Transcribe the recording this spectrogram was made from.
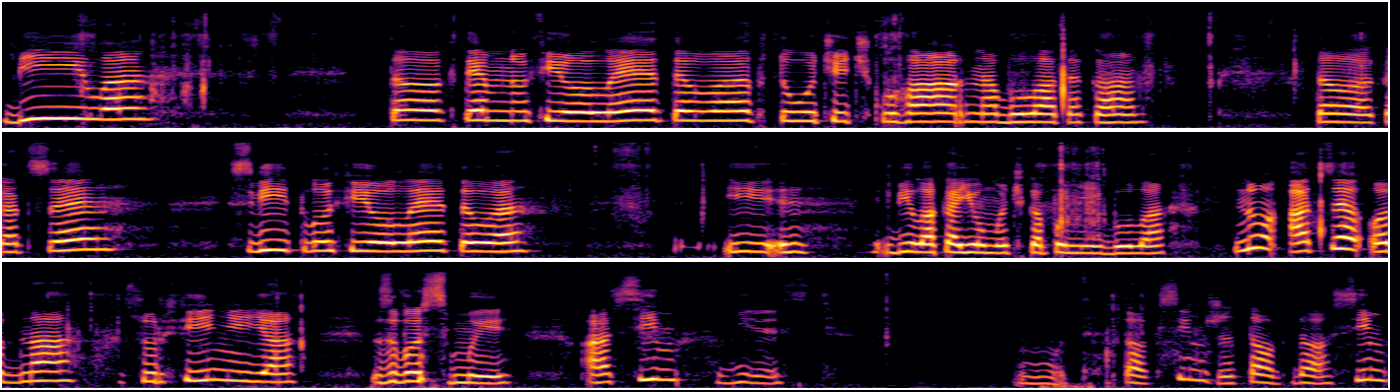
Біла. Так, темно-фіолетова, в точечку гарна була така. Так, а це світло-фіолетова і е, біла кайомочка по ній була. Ну, а це одна сурфінія з восьми, а сім є. От. Так, сім же, так, да, сім.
